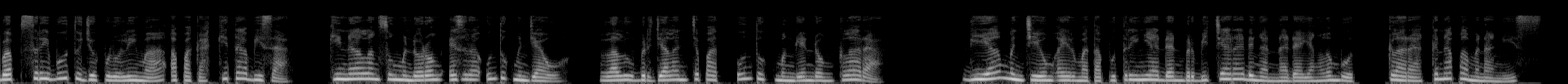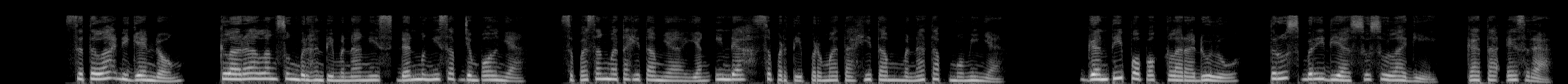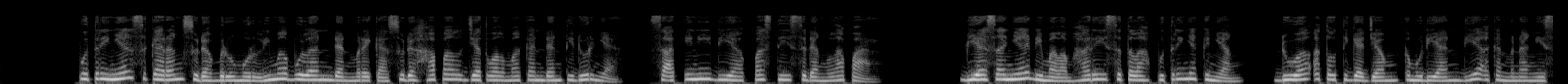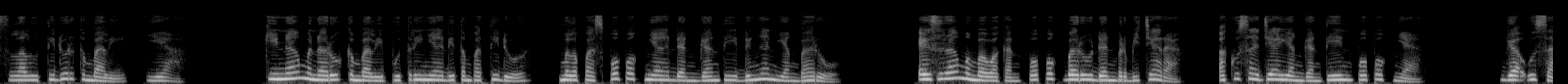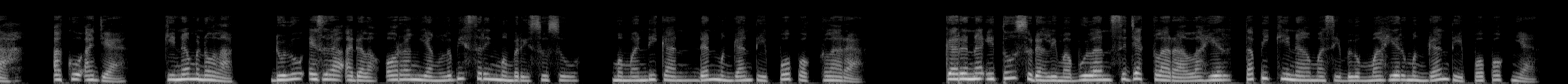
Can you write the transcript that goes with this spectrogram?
Bab 1075 Apakah kita bisa? Kina langsung mendorong Ezra untuk menjauh, lalu berjalan cepat untuk menggendong Clara. Dia mencium air mata putrinya dan berbicara dengan nada yang lembut. Clara, kenapa menangis? Setelah digendong, Clara langsung berhenti menangis dan mengisap jempolnya. Sepasang mata hitamnya yang indah seperti permata hitam menatap muminya. Ganti popok Clara dulu, terus beri dia susu lagi, kata Ezra. Putrinya sekarang sudah berumur lima bulan dan mereka sudah hafal jadwal makan dan tidurnya saat ini dia pasti sedang lapar. Biasanya di malam hari setelah putrinya kenyang, dua atau tiga jam kemudian dia akan menangis lalu tidur kembali, ya. Kina menaruh kembali putrinya di tempat tidur, melepas popoknya dan ganti dengan yang baru. Ezra membawakan popok baru dan berbicara, aku saja yang gantiin popoknya. Gak usah, aku aja. Kina menolak. Dulu Ezra adalah orang yang lebih sering memberi susu, memandikan dan mengganti popok Clara. Karena itu sudah lima bulan sejak Clara lahir tapi Kina masih belum mahir mengganti popoknya.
